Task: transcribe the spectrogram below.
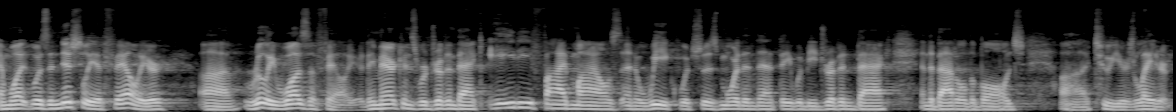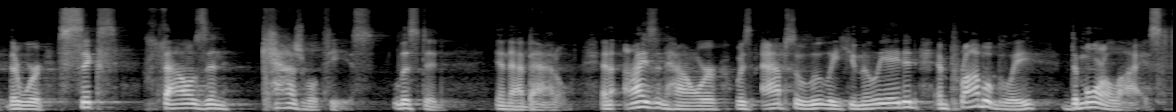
And what was initially a failure uh, really was a failure. The Americans were driven back 85 miles in a week, which was more than that they would be driven back in the Battle of the Bulge uh, two years later. There were 6,000 casualties listed in that battle. And Eisenhower was absolutely humiliated and probably demoralized.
